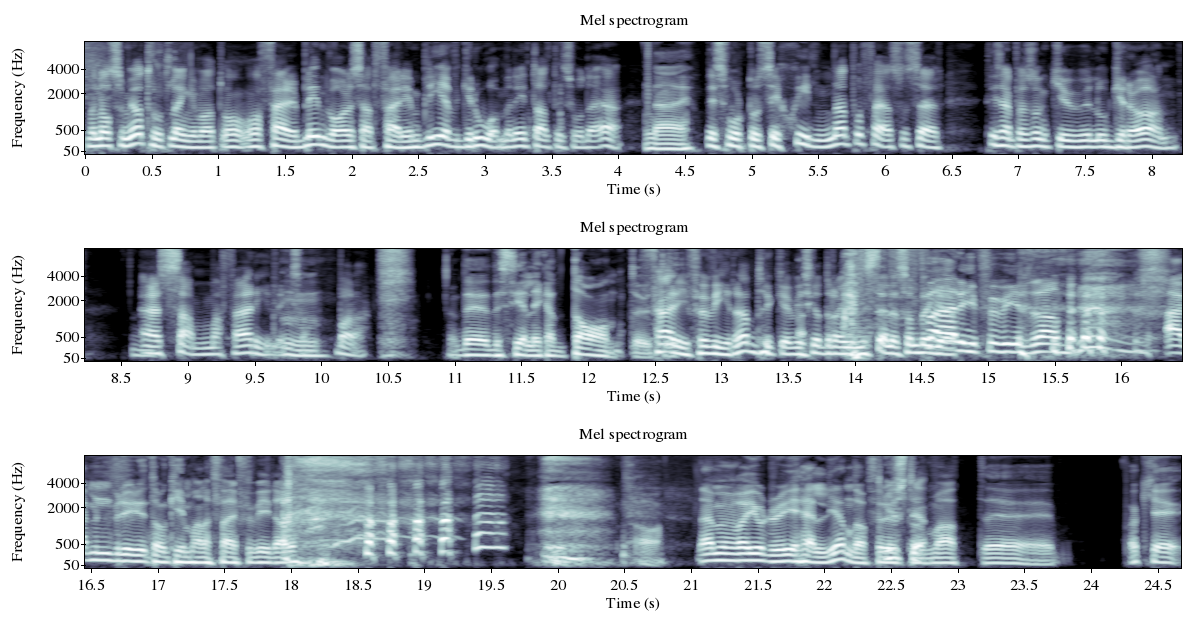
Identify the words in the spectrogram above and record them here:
Men något som jag trott länge var att om man var färgblind var det så att färgen blev grå, men det är inte alltid så det är. Nej. Det är svårt att se skillnad på färg. Så så här, till exempel som gul och grön är samma färg. Liksom, Mm. bara. Det, det ser likadant ut. Färgförvirrad tycker jag vi ska dra in istället som begrepp. Färgförvirrad. Nej men bry dig inte om Kim, han är färgförvirrad. ja. Nej men vad gjorde du i helgen då? Förutom att, eh, okej,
